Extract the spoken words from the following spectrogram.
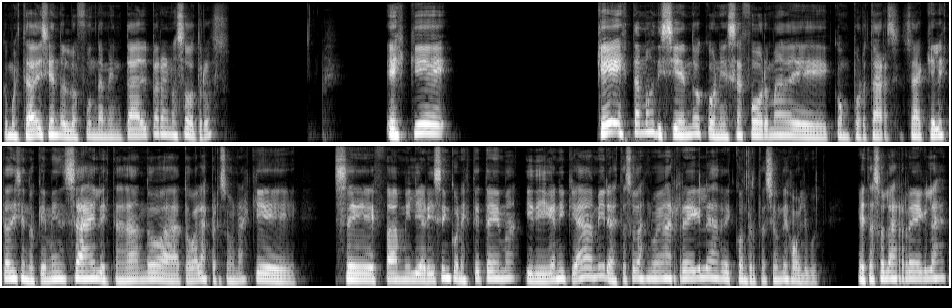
como estaba diciendo, lo fundamental para nosotros, es que, ¿qué estamos diciendo con esa forma de comportarse? O sea, ¿qué le estás diciendo? ¿Qué mensaje le estás dando a todas las personas que se familiaricen con este tema y digan y que, ah, mira, estas son las nuevas reglas de contratación de Hollywood. Estas son las reglas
